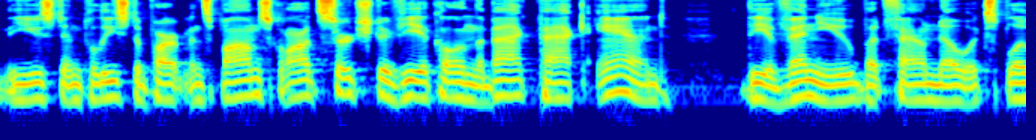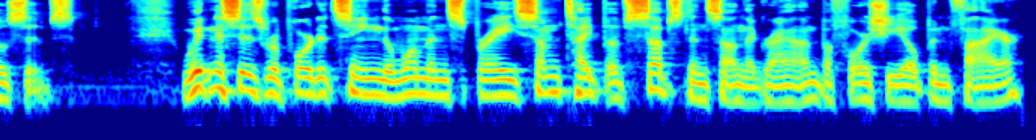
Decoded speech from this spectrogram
The Houston Police Department's bomb squad searched her vehicle in the backpack and the venue but found no explosives. Witnesses reported seeing the woman spray some type of substance on the ground before she opened fire,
